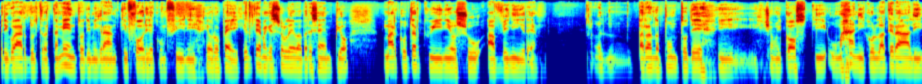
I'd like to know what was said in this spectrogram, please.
riguardo il trattamento di migranti fuori dai confini europei, che è il tema che solleva per esempio Marco Tarquinio su Avvenire, parlando appunto dei diciamo, costi umani collaterali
